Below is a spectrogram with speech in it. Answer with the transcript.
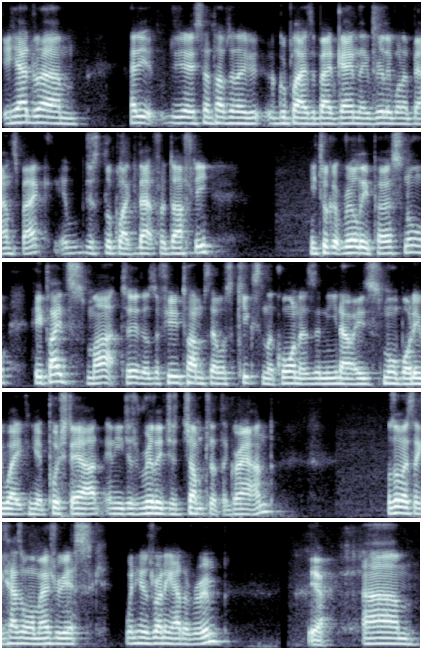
he had um. Had you, you know, sometimes when a good player has a bad game, they really want to bounce back. It just looked like that for Dufty. He took it really personal. He played smart too. There was a few times there was kicks in the corners, and you know his small body weight can get pushed out, and he just really just jumped at the ground. It was almost like Hazard Majri esque when he was running out of room. Yeah. Um,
